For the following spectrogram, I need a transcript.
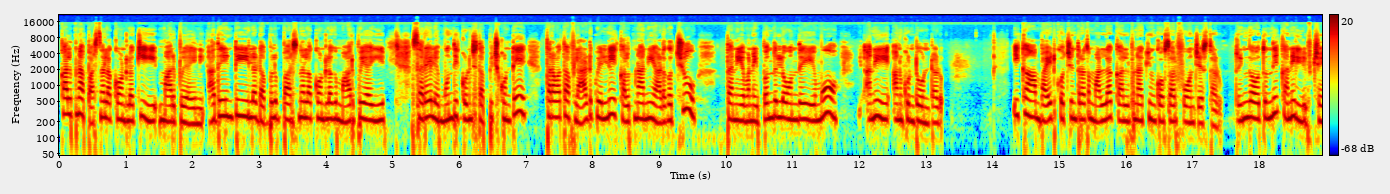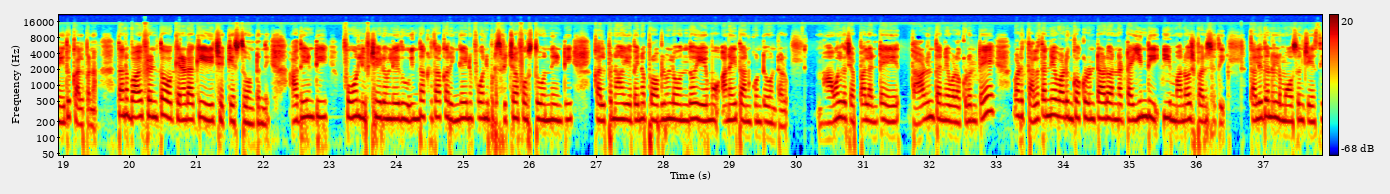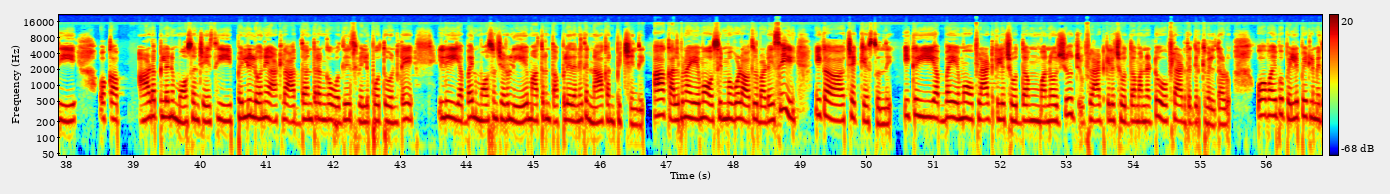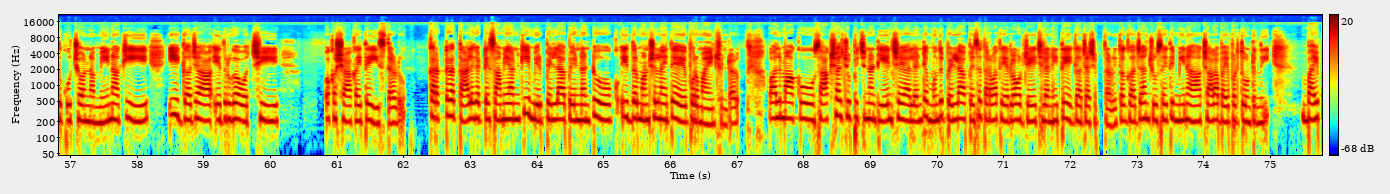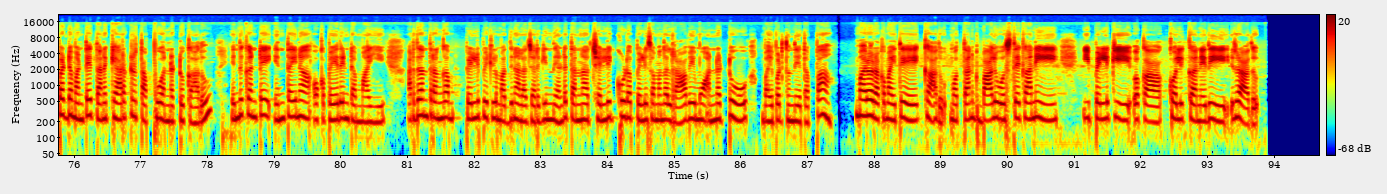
కల్పన పర్సనల్ అకౌంట్లోకి మారిపోయాయని. అదేంటి ఇలా డబ్బులు పర్సనల్ అకౌంట్లోకి మారిపోయాయి? సరేలే ముందు ఇక్కడి నుంచి తప్పించుకుంటే తర్వాత ఫ్లాట్కి వెళ్ళి కల్పనని అడగచ్చు తను ఏమైనా ఇబ్బందుల్లో ఉందో ఏమో అని అనుకుంటూ ఉంటాడు. ఇక బయటకు వచ్చిన తర్వాత మళ్ళీ కల్పనకి ఇంకొకసారి ఫోన్ చేస్తాడు. రింగ్ అవుతుంది కానీ లిఫ్ట్ చేయదు కల్పన. తన బాయ్ ఫ్రెండ్తో కెనడాకి చెక్ చేస్తూ ఉంటుంది. అదేంటి? ఫోన్ లిఫ్ట్ చేయడం లేదు. ఇందాక దాకా రింగ్ అయిన ఫోన్ ఇప్పుడు స్విచ్ ఆఫ్ వస్తూ ఉంది ఏంటి కల్పన ఏదైనా ప్రాబ్లంలో ఉందో ఏమో అని అయితే అనుకుంటూ ఉంటాడు. మామూలుగా చెప్పాలంటే తాడును తన్నేవాడు ఒకడుంటే వాడు తల తన్నేవాడు ఇంకొకడు ఉంటాడు అన్నట్టు అయ్యింది ఈ మనోజ్ పరిస్థితి. తల్లిదండ్రులు మోసం చేసి ఒక ఆడపిల్లని మోసం చేసి పెళ్ళిలోనే అట్లా అర్ధాంతరంగా వదిలేసి వెళ్ళిపోతూ ఉంటే వీళ్ళు ఈ అబ్బాయిని మోసం చేయడంలో ఏమాత్రం మాత్రం నాకు అనిపించింది ఆ కల్పన ఏమో సిమ్ కూడా అవతల పడేసి ఇక చెక్ చేస్తుంది. ఇక ఈ అబ్బాయి ఏమో ఫ్లాట్కి వెళ్ళి చూద్దాం మనోజ్ ఫ్లాట్కి వెళ్ళి చూద్దాం అన్నట్టు ఫ్లాట్ దగ్గరికి వెళ్తాడు. ఓవైపు పెళ్ళిపేటల మీద కూర్చోన్న మీనాకి ఈ గజ ఎదురుగా వచ్చి ఒక షాక్ అయితే ఇస్తాడు. కరెక్ట్గా తాళి కట్టే సమయానికి మీరు పెళ్ళి ఆపేయండి అంటూ ఇద్దరు మనుషులను అయితే పురమాయించుంటాడు వాళ్ళు మాకు సాక్ష్యాలు చూపించినట్టు ఏం చేయాలంటే ముందు పెళ్ళి ఆపేస్తే తర్వాత ఎట్లా ఒకటి చేయించాలని అయితే గజా చెప్తాడు. ఇక గజాని చూసి అయితే మీనా చాలా భయపడుతూ ఉంటుంది. భయపడ్డం అంటే తన క్యారెక్టర్ తప్పు అన్నట్టు కాదు. ఎందుకంటే ఎంతైనా ఒక పేదింటి అమ్మాయి అర్ధంతరంగా పెళ్ళి పీటల మధ్యన అలా జరిగింది అంటే తన చెల్లికి కూడా పెళ్ళి సంబంధాలు రావేమో అన్నట్టు భయపడుతుంది తప్ప మరో రకమైతే కాదు. మొత్తానికి బాలు వస్తే కానీ ఈ పెళ్ళికి ఒక కొలిక్ అనేది రాదు.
